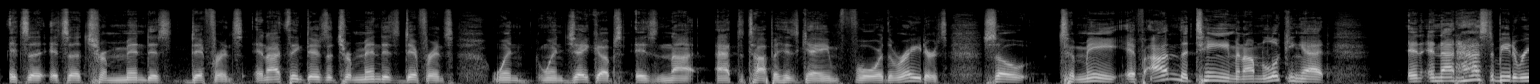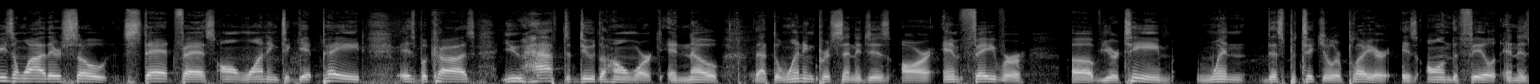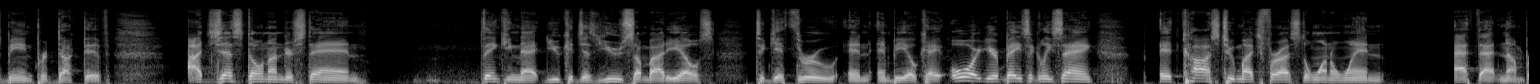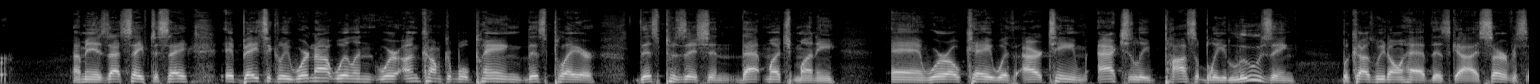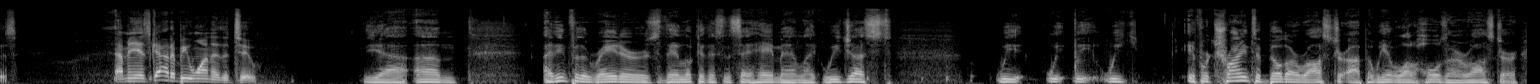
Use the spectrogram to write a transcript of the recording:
it's a it's a tremendous difference. And I think there's a tremendous difference when when Jacobs is not at the top of his game for the Raiders. So to me, if I'm the team and I'm looking at and, and that has to be the reason why they're so steadfast on wanting to get paid is because you have to do the homework and know that the winning percentages are in favor of your team when this particular player is on the field and is being productive. I just don't understand thinking that you could just use somebody else to get through and, and be okay. Or you're basically saying it costs too much for us to want to win at that number. I mean, is that safe to say? It basically we're not willing, we're uncomfortable paying this player, this position, that much money, and we're okay with our team actually possibly losing because we don't have this guy's services. I mean, it's got to be one of the two. Yeah, um, I think for the Raiders, they look at this and say, "Hey, man, like we just we we, we, we if we're trying to build our roster up and we have a lot of holes on our roster,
